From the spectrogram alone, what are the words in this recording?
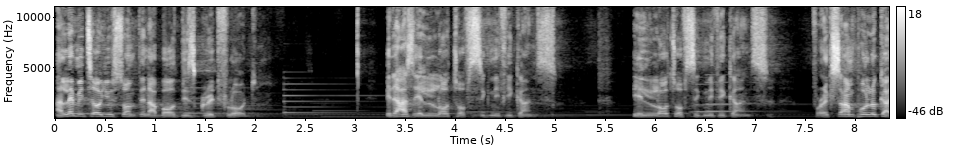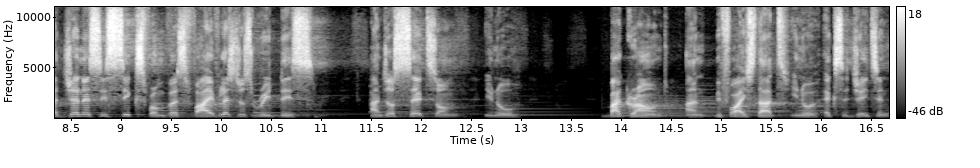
And let me tell you something about this great flood. It has a lot of significance a lot of significance. For example, look at Genesis 6 from verse 5. Let's just read this and just set some, you know, background. And before I start, you know, exegeting,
